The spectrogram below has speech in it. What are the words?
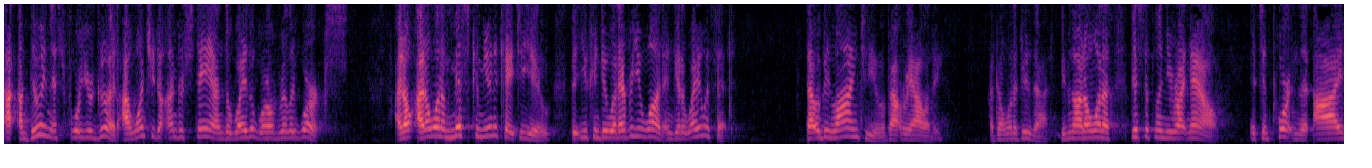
I, I'm doing this for your good. I want you to understand the way the world really works. I don't, I don't want to miscommunicate to you that you can do whatever you want and get away with it. That would be lying to you about reality. I don't want to do that. Even though I don't want to discipline you right now, it's important that I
